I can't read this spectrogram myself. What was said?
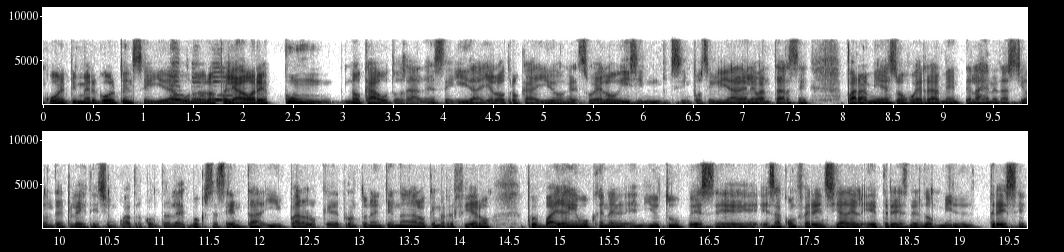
con el primer golpe enseguida uno de los peleadores, ¡pum!, knockout, o sea, enseguida, y el otro caído en el suelo y sin, sin, posibilidad de levantarse. Para mí eso fue realmente la generación de PlayStation 4 contra el Xbox 60 y para los que de pronto no entiendan a lo que me refiero, pues vayan y busquen en, en YouTube ese, esa conferencia del E3 del 2013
